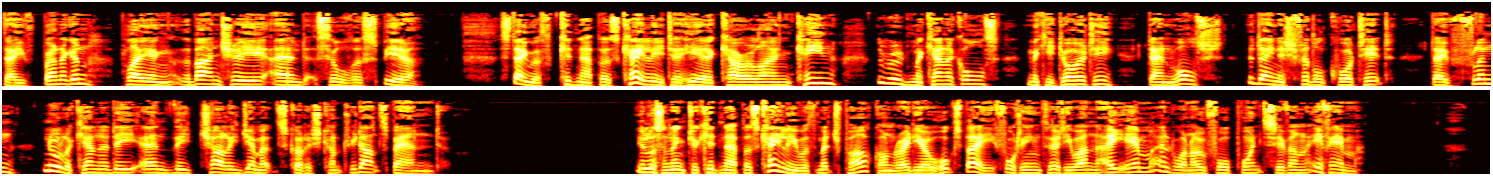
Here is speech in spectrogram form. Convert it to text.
Dave Brannigan playing the Banshee and Silver Spear. Stay with Kidnappers Ceilidh to hear Caroline Keane, the Rude Mechanicals, Mickey Doherty, Dan Walsh, the Danish Fiddle Quartet, Dave Flynn, Nuala Kennedy and the Charlie Jemmett Scottish Country Dance Band. You're listening to Kidnappers Ceilidh with Mitch Park on Radio Hawke's Bay, 1431 AM and 104.7 FM.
